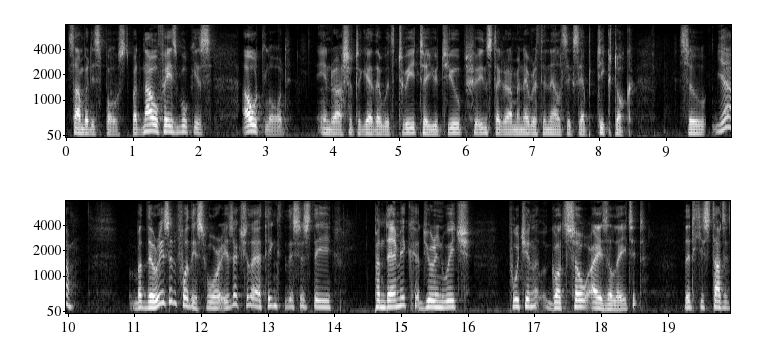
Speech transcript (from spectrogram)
somebody's post. But now Facebook is outlawed in Russia together with Twitter, YouTube, Instagram, and everything else except TikTok. So, yeah. But the reason for this war is actually, I think, this is the pandemic during which Putin got so isolated that he started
